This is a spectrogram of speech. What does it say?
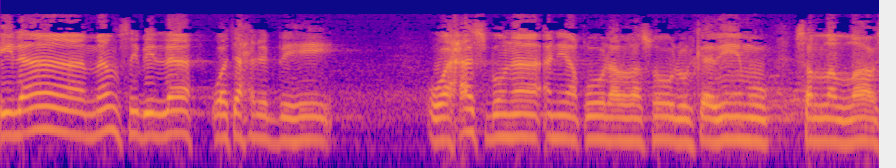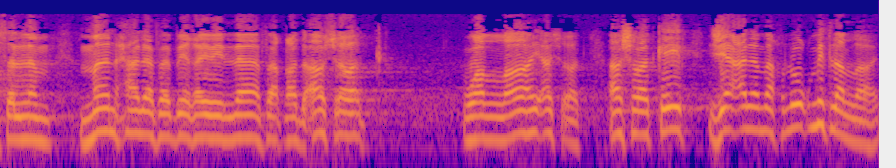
إلى منصب الله وتحلف به؟ وحسبنا أن يقول الرسول الكريم صلى الله عليه وسلم من حلف بغير الله فقد أشرك. والله أشرك. أشرك كيف؟ جعل مخلوق مثل الله.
